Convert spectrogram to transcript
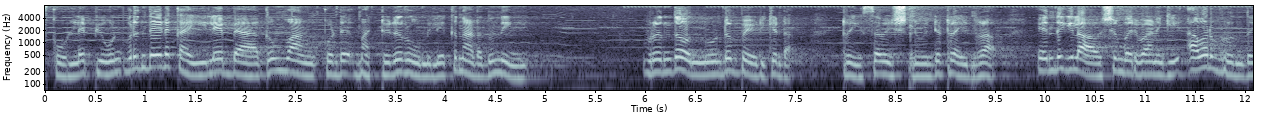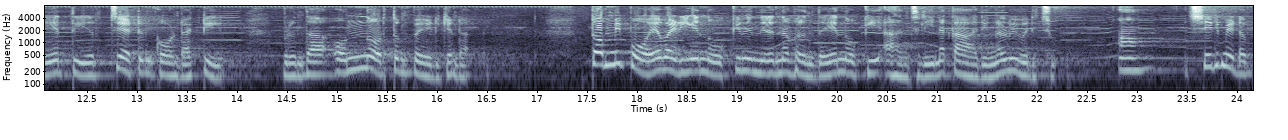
സ്കൂളിലെ പ്യൂൺ വൃന്ദയുടെ കയ്യിലെ ബാഗും വാങ്ങിക്കൊണ്ട് മറ്റൊരു റൂമിലേക്ക് നടന്നു നീങ്ങി. വൃന്ദ ഒന്നുകൊണ്ടും പേടിക്കണ്ട. ട്രീസ വിഷ്ണുവിന്റെ ട്രെയിനറാ എന്തെങ്കിലും ആവശ്യം വരുവാണെങ്കിൽ അവർ വൃന്ദയെ തീർച്ചയായിട്ടും കോണ്ടാക്ട് ചെയ്യും. വൃന്ദ ഒന്നോർത്തും പേടിക്കണ്ട. തൊമ്മി പോയ വഴിയെ നോക്കി നിന്നിരുന്ന വൃന്ദയെ നോക്കി ആഞ്ജലീന കാര്യങ്ങൾ വിവരിച്ചു. ആ ശരി മേഡം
